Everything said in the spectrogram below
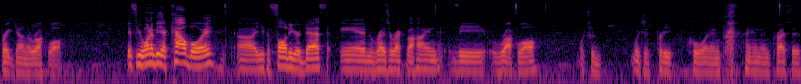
break down the rock wall. If you want to be a cowboy, uh, you can fall to your death and resurrect behind the rock wall which would which is pretty cool and, imp and impressive.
